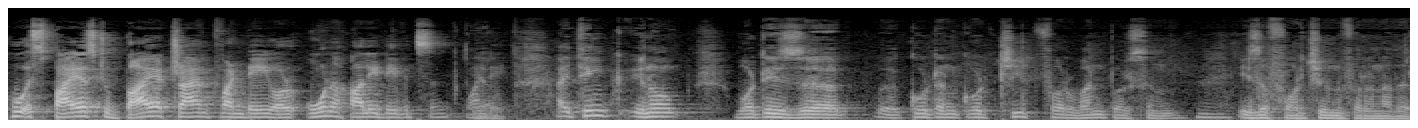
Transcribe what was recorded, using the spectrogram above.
who aspires to buy a Triumph one day or own a Harley Davidson one day? I think, you know, what is uh, uh, quote unquote cheap for one person is a fortune for another.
